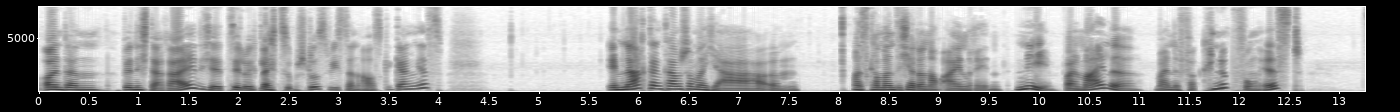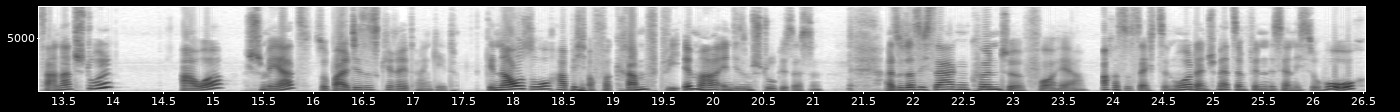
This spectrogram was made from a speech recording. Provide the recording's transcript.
Und dann bin ich da rein. Ich erzähle euch gleich zum Schluss, wie es dann ausgegangen ist. im Nachgang kam schon mal, ja, ähm, das kann man sich ja dann auch einreden. Nee, weil meine, meine Verknüpfung ist Zahnarztstuhl, Aua, Schmerz, sobald dieses Gerät angeht. Genauso habe ich auch verkrampft wie immer in diesem Stuhl gesessen. Also, dass ich sagen könnte vorher, ach, es ist 16 Uhr, dein Schmerzempfinden ist ja nicht so hoch,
